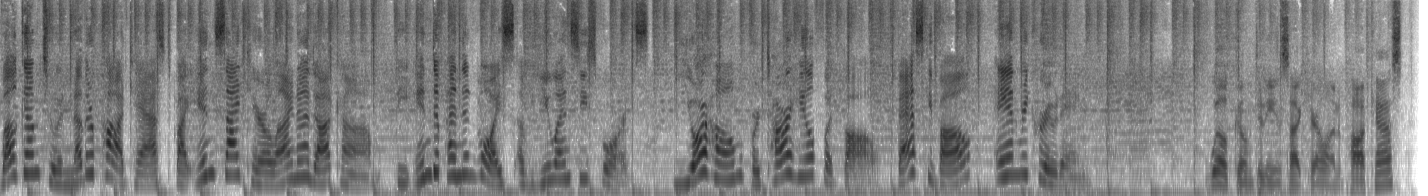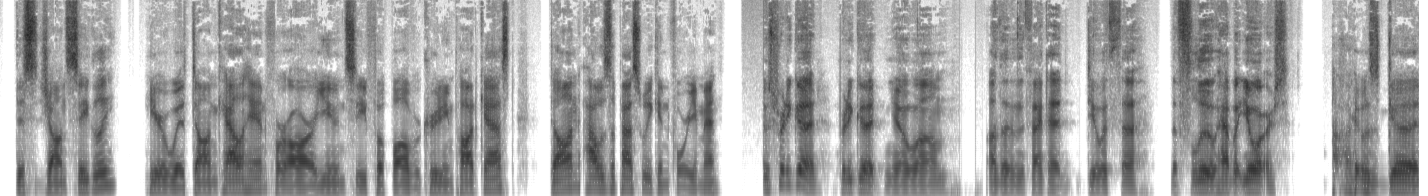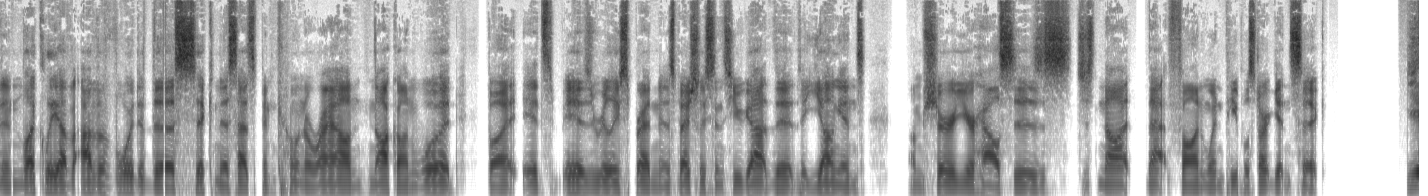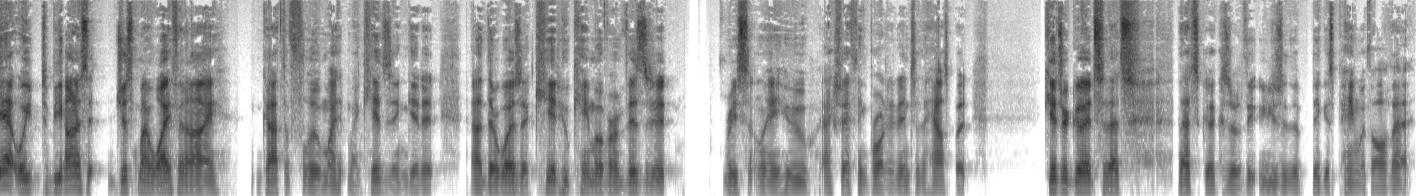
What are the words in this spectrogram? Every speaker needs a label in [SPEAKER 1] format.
[SPEAKER 1] Welcome to another podcast by InsideCarolina.com, the independent voice of UNC Sports, your home for Tar Heel football, basketball, and recruiting.
[SPEAKER 2] Welcome to the Inside Carolina podcast. This is John Siegley here with Don Callahan for our UNC football recruiting podcast. Don, how was the past weekend for you, man?
[SPEAKER 3] It was pretty good, pretty good. You know, um, other than the fact I had to deal with the the flu. How about yours?
[SPEAKER 2] Oh, it was good, and luckily I've I've avoided the sickness that's been going around. Knock on wood, but it's it is really spreading, especially since you got the the youngins. I'm sure your house is just not that fun when people start getting sick.
[SPEAKER 3] Yeah, well, to be honest, just my wife and I got the flu. My my kids didn't get it. Uh, there was a kid who came over and visited recently who actually I think brought it into the house, but kids are good, so that's that's good because they're the, usually the biggest pain with all that.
